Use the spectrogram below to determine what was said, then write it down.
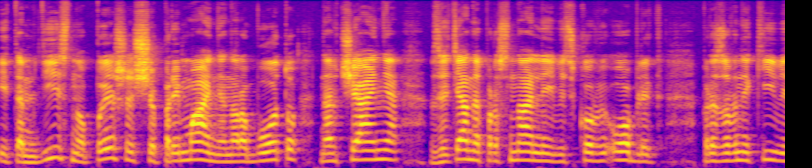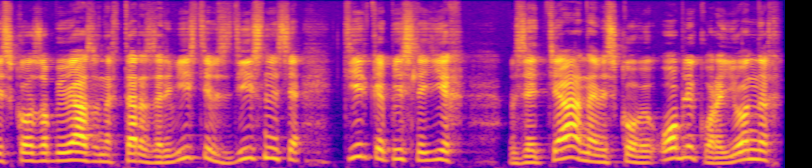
і там дійсно пише, що приймання на роботу, навчання, взяття на персональний військовий облік призовників військовозобов'язаних та резервістів здійснюється тільки після їх. Взяття на військовий облік у районних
